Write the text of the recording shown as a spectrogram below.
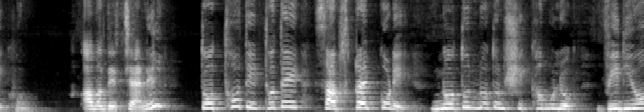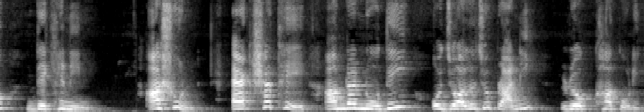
লিখুন। আমাদের চ্যানেল তথ্য তীর্থতে সাবস্ক্রাইব করে নতুন নতুন শিক্ষামূলক ভিডিও দেখে নিন। আসুন, একসাথে আমরা নদী ও জলজ প্রাণী রক্ষা করি।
